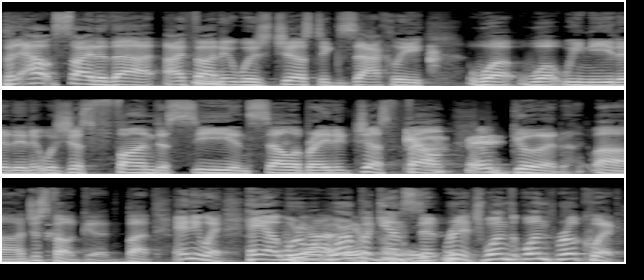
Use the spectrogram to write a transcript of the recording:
But outside of that, I thought it was just exactly what what we needed, and it was just fun to see and celebrate. It just felt good. Uh, just felt good. But anyway, hey, uh, we're, Yeah, we're up against it. Rich, one one real quick.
